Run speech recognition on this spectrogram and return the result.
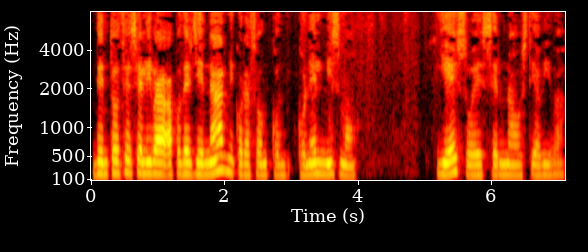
de entonces él iba a poder llenar mi corazón con, con él mismo. Y eso es ser una hostia viva.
